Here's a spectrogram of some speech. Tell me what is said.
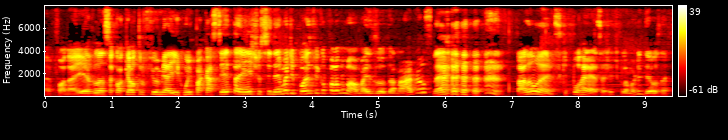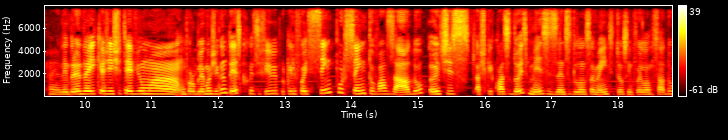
é foda. Aí lança qualquer outro filme aí ruim pra caceta, enche o cinema, depois ficam falando mal. Mas o da Marvel, né? Falam antes. Que porra é essa, gente? Pelo amor de Deus, né? É, lembrando aí que a gente teve uma, um problema gigantesco com esse filme, porque ele foi 100% vazado antes, acho que quase dois meses antes do lançamento. Então, assim, foi lançado,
